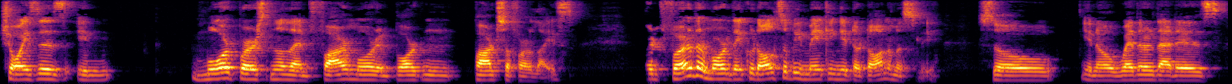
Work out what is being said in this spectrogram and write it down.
choices in more personal and far more important parts of our lives. But furthermore, they could also be making it autonomously. So, you know, whether that is,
